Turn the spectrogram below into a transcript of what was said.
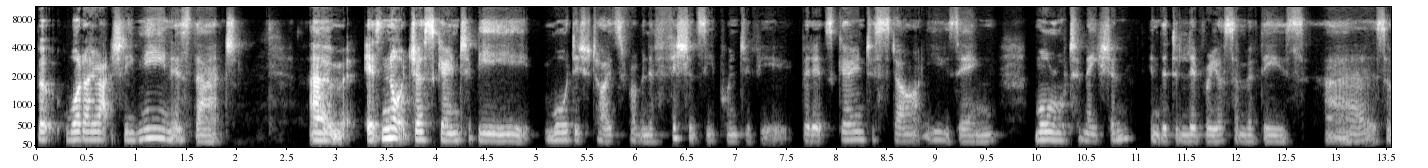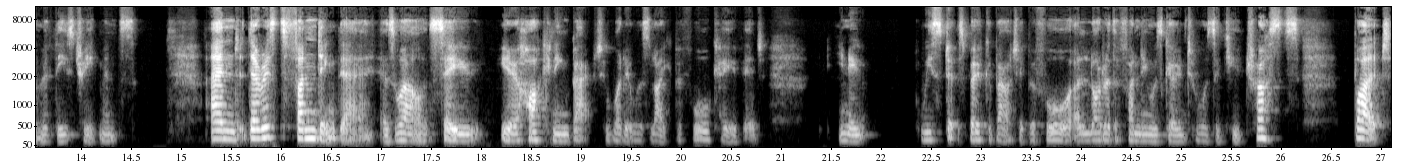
But what I actually mean is that um, it's not just going to be more digitized from an efficiency point of view, but it's going to start using more automation in the delivery of some of these uh, some of these treatments. And there is funding there as well. So, you know, harkening back to what it was like before COVID, you know, we st- spoke about it before, a lot of the funding was going towards acute trusts, but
